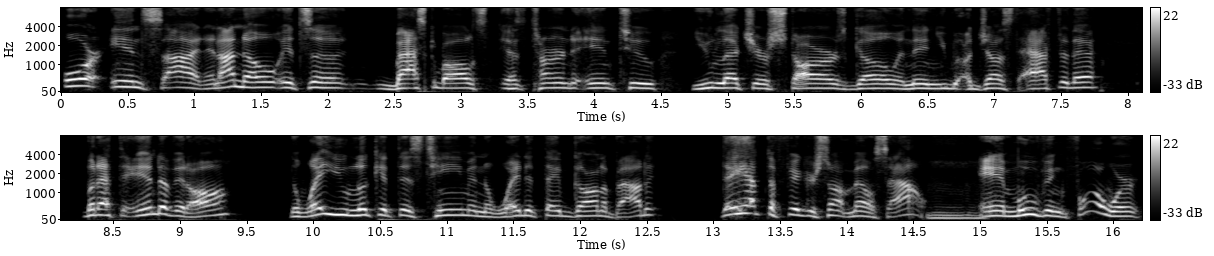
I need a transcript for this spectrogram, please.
or inside. And I know it's a basketball has turned into you let your stars go and then you adjust after that. But at the end of it all, the way you look at this team and the way that they've gone about it, they have to figure something else out. Mm-hmm. And moving forward,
